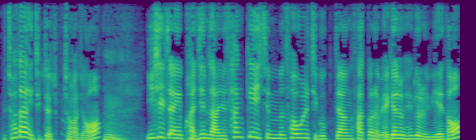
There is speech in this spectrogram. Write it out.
그 처장이 직접 접촉하죠. 음. 이 실장의 관심사안인 산케이신문 서울지국장 사건의 외교적 해결을 위해서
